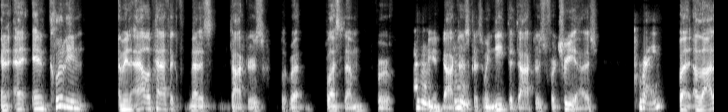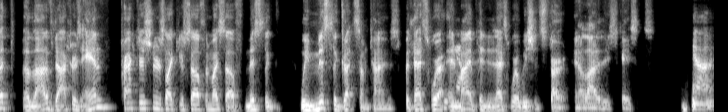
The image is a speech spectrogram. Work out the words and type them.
and, and including, I mean, allopathic medicine doctors, bless them for mm-hmm. being doctors because mm-hmm. we need the doctors for triage. Right. But a lot of a lot of doctors and practitioners like yourself and myself miss the we miss the gut sometimes, but that's where, in yeah. my opinion, that's where we should start in a lot of these cases. Yeah.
